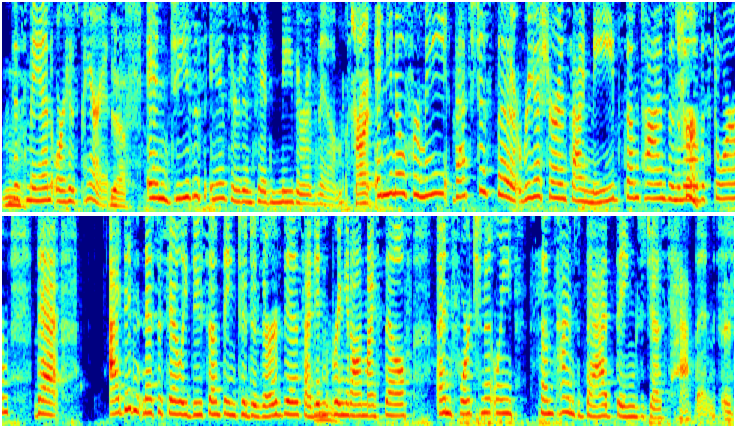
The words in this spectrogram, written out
mm. this man or his parents? Yeah. And Jesus answered and said, Neither of them. That's right. And you know, for me, that's just the reassurance I need sometimes in the sure. middle of a storm that I didn't necessarily do something to deserve this. I didn't mm. bring it on myself unfortunately, sometimes bad things just happen. And,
